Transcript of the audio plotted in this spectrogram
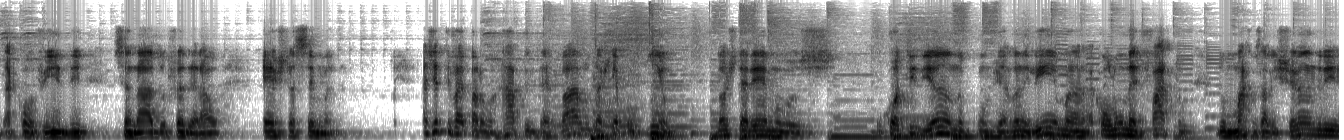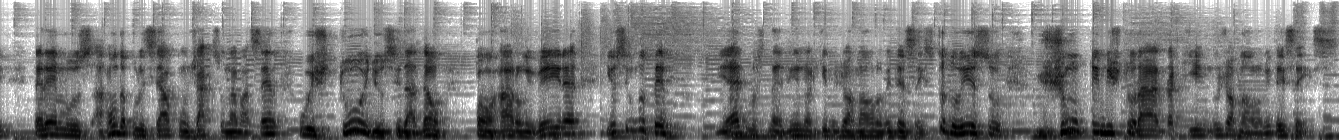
da Covid, Senado Federal, esta semana. A gente vai para um rápido intervalo, daqui a pouquinho nós teremos o cotidiano com Gerlane Lima, a coluna é fato do Marcos Alexandre, teremos a Ronda Policial com Jackson Damasceno, o Estúdio Cidadão com Raro Oliveira e o segundo tempo de Edmo Sinedino aqui no Jornal 96. Tudo isso junto e misturado aqui no Jornal 96.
